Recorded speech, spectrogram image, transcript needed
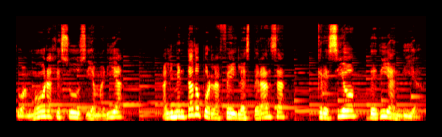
Su amor a Jesús y a María, alimentado por la fe y la esperanza, creció de día en día.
